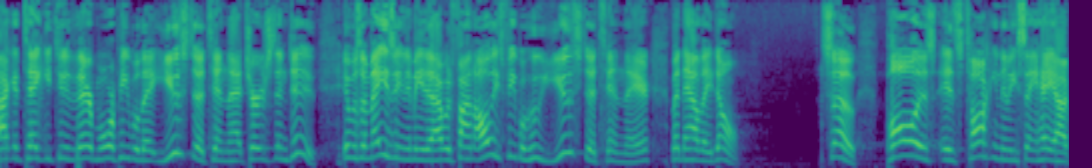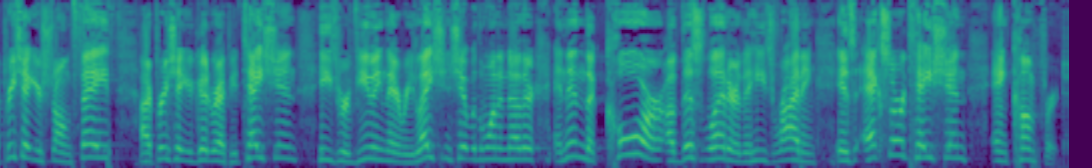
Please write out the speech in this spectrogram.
I could take you to there are more people that used to attend that church than do. It was amazing to me that I would find all these people who used to attend there, but now they don't. So, Paul is, is talking to me saying, Hey, I appreciate your strong faith. I appreciate your good reputation. He's reviewing their relationship with one another. And then the core of this letter that he's writing is exhortation and comfort.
